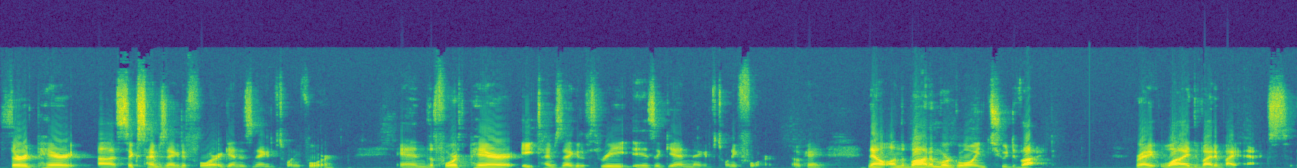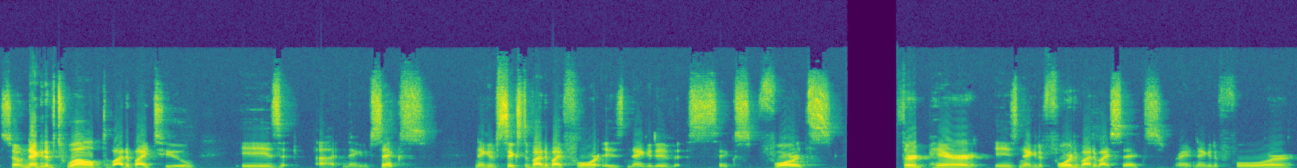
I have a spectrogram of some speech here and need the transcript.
Third pair, uh, 6 times negative 4, again, is negative 24. And the fourth pair, 8 times negative 3, is again negative 24. Okay. Now on the bottom, we're going to divide, right? y divided by x. So negative 12 divided by 2 is uh, negative 6. Negative 6 divided by 4 is negative 6 fourths. Third pair is negative 4 divided by 6, right? Negative 4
